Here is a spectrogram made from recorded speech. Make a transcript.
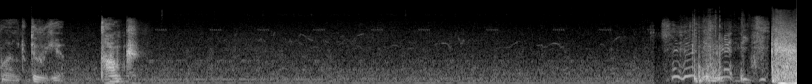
Well, do you, punk.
